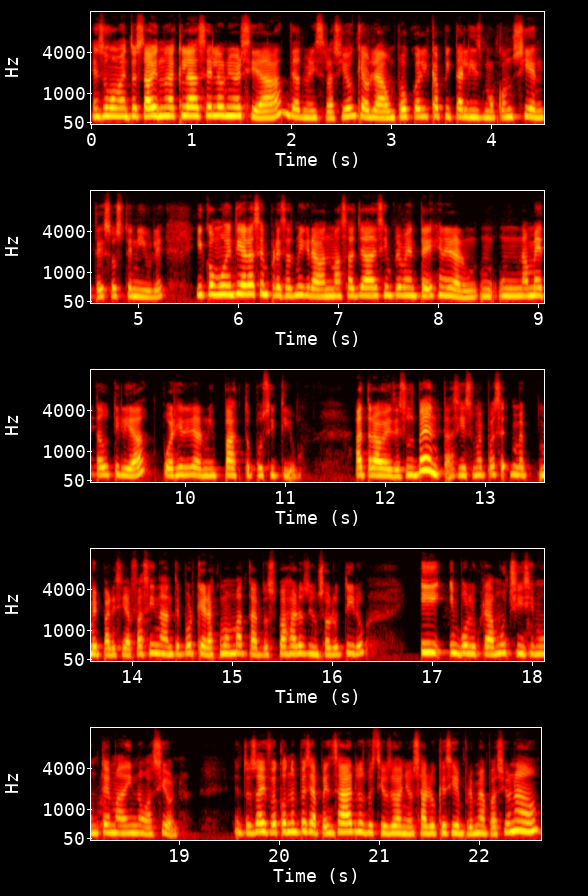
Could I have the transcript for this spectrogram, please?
en su momento estaba viendo una clase en la universidad de administración que hablaba un poco del capitalismo consciente, sostenible, y cómo hoy en día las empresas migraban más allá de simplemente generar un- un- una meta de utilidad, poder generar un impacto positivo a través de sus ventas. Y eso me, parecía fascinante porque era como matar dos pájaros de un solo tiro y involucraba muchísimo un tema de innovación. Entonces ahí fue cuando empecé a pensar, los vestidos de baño es algo que siempre me ha apasionado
